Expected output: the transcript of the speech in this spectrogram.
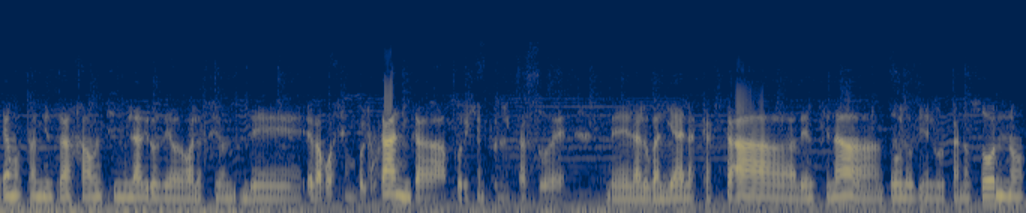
hemos también trabajado en simulacros de evaluación de evacuación volcánica, por ejemplo en el caso de, la localidad de Las Cascadas, de Ensenada, todo lo que es el volcán Osorno,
